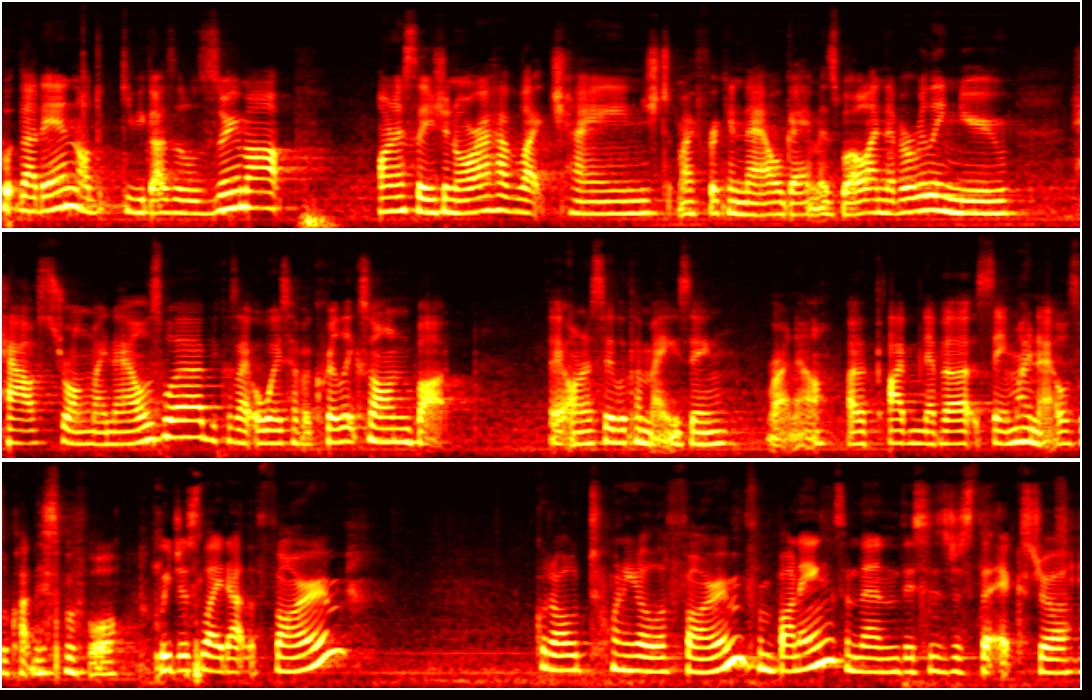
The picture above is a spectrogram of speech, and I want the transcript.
put that in. I'll give you guys a little zoom up. Honestly, Jeuneora have like changed my freaking nail game as well. I never really knew how strong my nails were because I always have acrylics on, but they honestly look amazing right now. I, I've never seen my nails look like this before. We just laid out the foam. Good old $20 foam from Bunnings. And then this is just the extra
